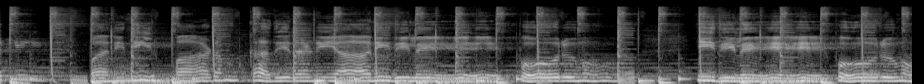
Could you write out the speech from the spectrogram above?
ഒഴുകി പനിനീർപ്പാടം കതിരണിയാനിതിലേ പോരുമോ? ഇതിലേ പോരുമോ?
